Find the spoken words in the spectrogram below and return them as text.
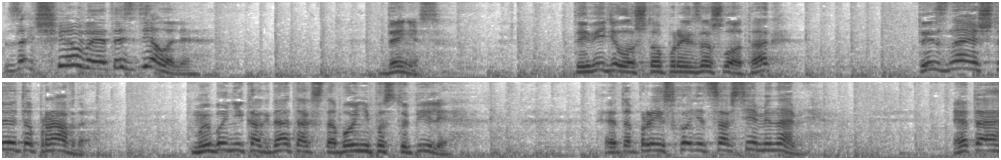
Зачем вы это сделали? Деннис, ты видела, что произошло, так? Ты знаешь, что это правда. Мы бы никогда так с тобой не поступили. Это происходит со всеми нами. Это...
